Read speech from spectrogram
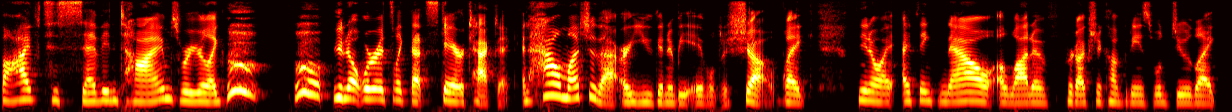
five to seven times where you're like you know where it's like that scare tactic. And how much of that are you going to be able to show? Like you know, I, I think now a lot of production companies will do like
